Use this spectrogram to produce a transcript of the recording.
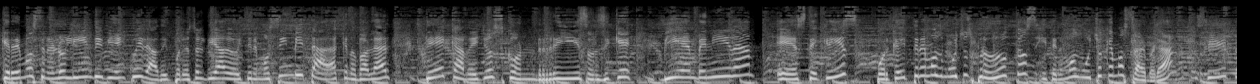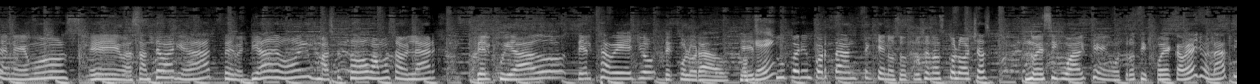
queremos tenerlo lindo y bien cuidado. Y por eso el día de hoy tenemos invitada que nos va a hablar de cabellos con rizos. Así que bienvenida, este Cris, porque hoy tenemos muchos productos y tenemos mucho que mostrar, ¿verdad? Sí, tenemos eh, bastante variedad, pero el día de hoy, más que todo, vamos a hablar del cuidado del cabello decolorado, que Ok. es súper importante que nosotros en las colochas no es igual que en otro tipo de cabello, Nati.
